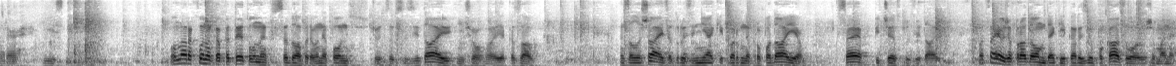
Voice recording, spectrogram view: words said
бере їсть. Ну, на рахунок апетиту у них все добре, вони повністю це все з'їдають, нічого, я казав, не залишається, друзі, ніякий корм не пропадає, все під чисту з'їдають. Оце я вже правда вам декілька разів показував, вже в мене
